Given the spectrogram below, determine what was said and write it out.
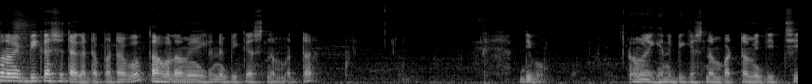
এখন আমি বিকাশে টাকাটা পাঠাবো, তাহলে আমি এখানে বিকাশ নাম্বারটা দিব। আমার এখানে বিকাশ নাম্বারটা আমি দিচ্ছি।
